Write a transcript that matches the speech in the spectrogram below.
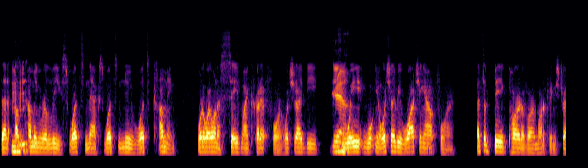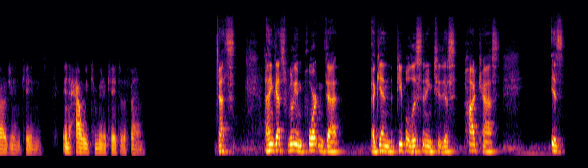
That mm-hmm. upcoming release. What's next? What's new? What's coming? What do I want to save my credit for? What should I be yeah. wait, you know, what should I be watching out for? That's a big part of our marketing strategy and cadence in how we communicate to the fans. That's I think that's really important that again, the people listening to this podcast is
